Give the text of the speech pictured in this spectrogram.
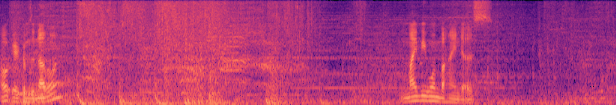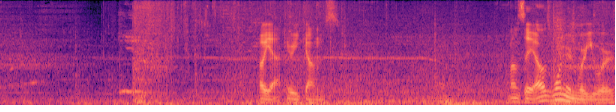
Oh, here comes another one. Might be one behind us. Oh yeah, here he comes. I was wondering where you were.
